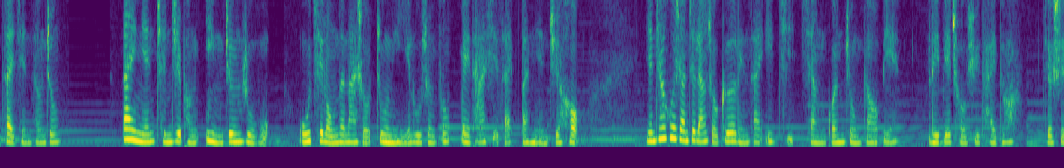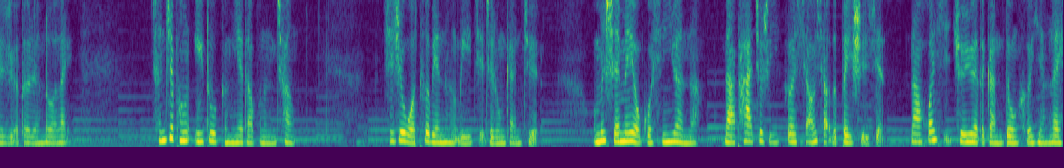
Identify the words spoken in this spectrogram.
《再见》当中。那一年，陈志朋应征入伍，吴奇隆的那首《祝你一路顺风》为他写在半年之后。演唱会上，这两首歌连在一起，向观众告别，离别愁绪太多，就是惹得人落泪。陈志朋一度哽咽到不能唱。其实我特别能理解这种感觉，我们谁没有过心愿呢？哪怕就是一个小小的被实现，那欢喜雀跃的感动和眼泪，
